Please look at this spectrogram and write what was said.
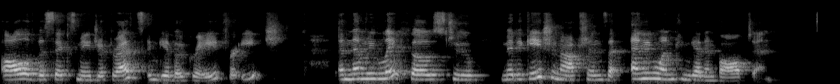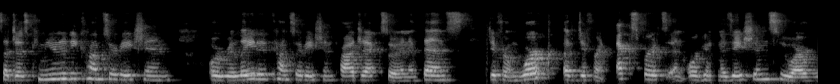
all of the six major threats and give a grade for each. And then we link those to mitigation options that anyone can get involved in such as community conservation or related conservation projects or in events, different work of different experts and organizations who are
